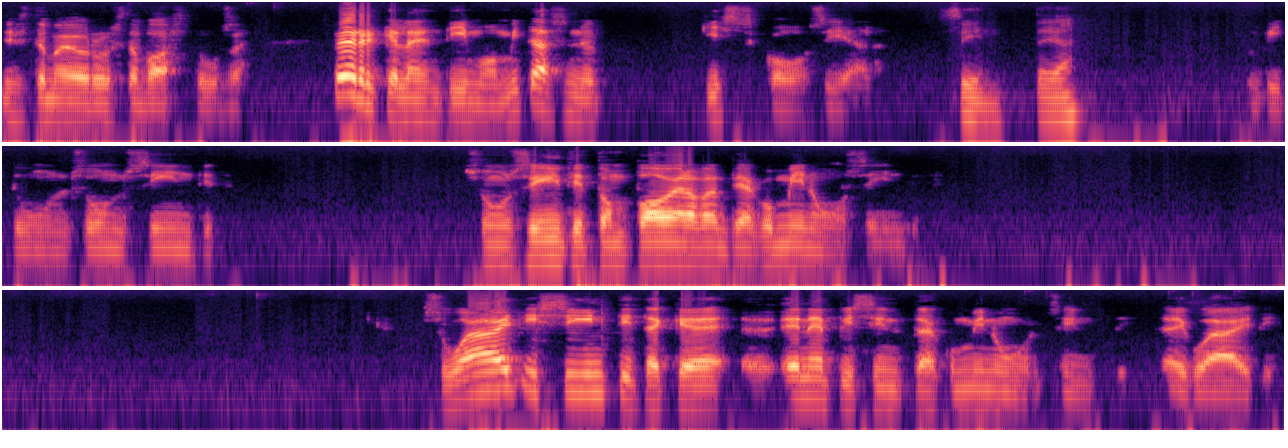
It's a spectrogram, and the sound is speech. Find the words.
Ja sitten mä joudun sitä vastuuseen. Perkeleen Timo, mitä se nyt kiskoo siellä? Sinttejä. Vitun sun sintit. Sun sintit on painavempia kuin minun sintit. Sun äiti sintti tekee enempi sinttejä kuin minun sintti. Ei kun äiti.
